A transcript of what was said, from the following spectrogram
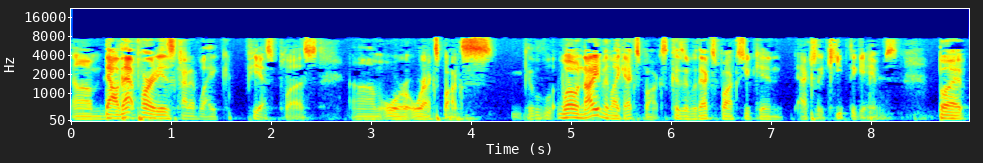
um, now that part is kind of like PS Plus um, or or Xbox. Well, not even like Xbox because with Xbox you can actually keep the games, but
